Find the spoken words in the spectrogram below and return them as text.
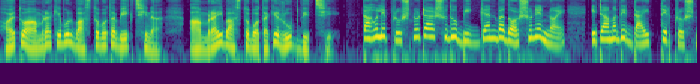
হয়তো আমরা কেবল বাস্তবতা বিকছি না আমরাই বাস্তবতাকে রূপ দিচ্ছি। তাহলে প্রশ্নটা আর শুধু বিজ্ঞান বা দর্শনের নয়, এটা আমাদের দায়িত্বের প্রশ্ন।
